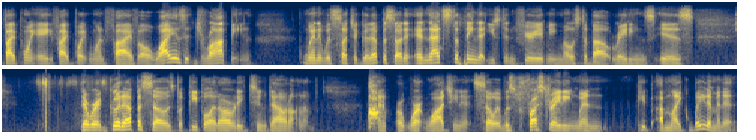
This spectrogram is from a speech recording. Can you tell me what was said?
5.8, 5.150. Oh, why is it dropping? when it was such a good episode and that's the thing that used to infuriate me most about ratings is there were good episodes but people had already tuned out on them and weren't watching it. So it was frustrating when people i'm like wait a minute.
